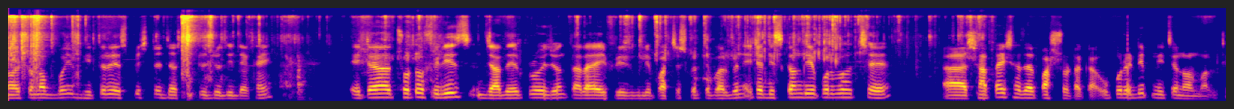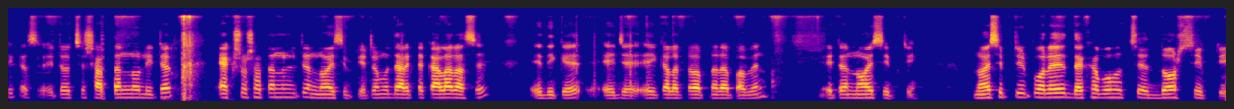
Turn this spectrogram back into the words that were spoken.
নয়শো নব্বই। ভিতরে স্পেসটা জাস্ট একটু যদি দেখাই। এটা ছোট ফ্রিজ, যাদের প্রয়োজন তারা এই ফ্রিজগুলি পারচেস করতে পারবেন। এটা ডিসকাউন্ট দিয়ে পড়বে হচ্ছে সাতাইশ হাজার পাঁচশো টাকা। উপরে ডিপ নিচে নর্মাল ঠিক আছে? এটা হচ্ছে সাতান্ন লিটার একশো সাতান্ন লিটার নয় সিফটি এটার মধ্যে আরেকটা কালার আছে। এদিকে এই যে, এই কালারটাও আপনারা পাবেন। এটা নয় সিফটি নয় সিফটির পরে দেখাবো হচ্ছে দশ সিফটি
